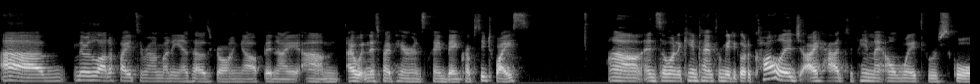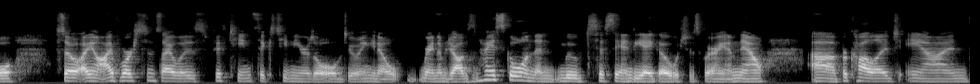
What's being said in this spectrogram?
Um, there was a lot of fights around money as I was growing up, and I um, I witnessed my parents claim bankruptcy twice. Uh, and so when it came time for me to go to college, I had to pay my own way through school. So I, you know, I've worked since I was 15, 16 years old, doing you know random jobs in high school, and then moved to San Diego, which is where I am now uh, for college. And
